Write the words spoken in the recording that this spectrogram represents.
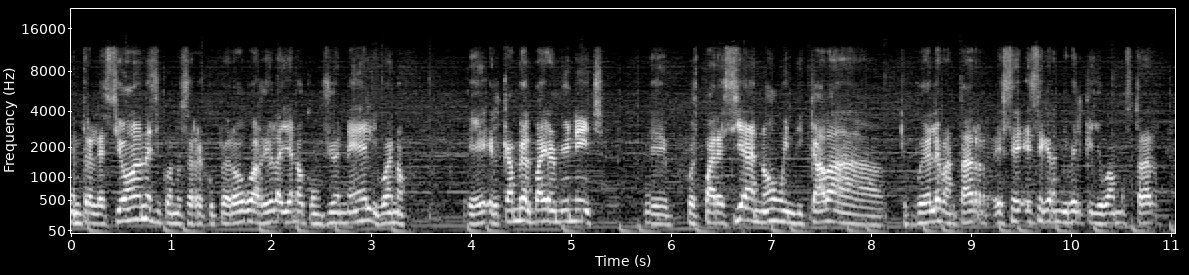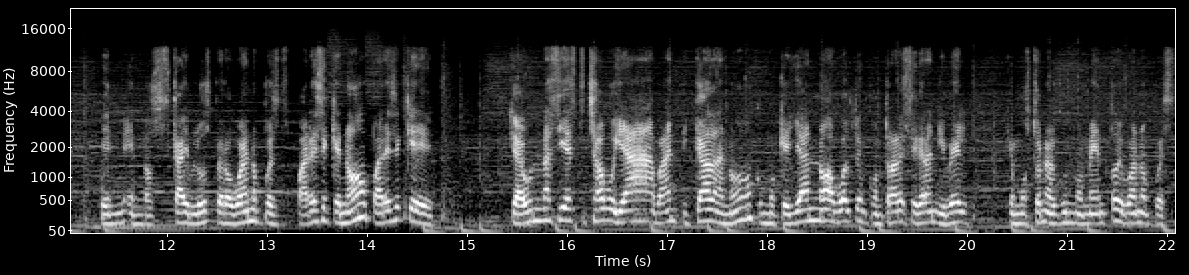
entre lesiones y cuando se recuperó Guardiola ya no confió en él y bueno, eh, el cambio al Bayern Múnich eh, pues parecía, ¿no? O indicaba que podía levantar ese, ese gran nivel que llegó a mostrar en, en, los Sky Blues, pero bueno, pues parece que no, parece que, que aún así este chavo ya va en picada, ¿no? Como que ya no ha vuelto a encontrar ese gran nivel que mostró en algún momento y bueno, pues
